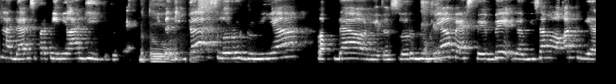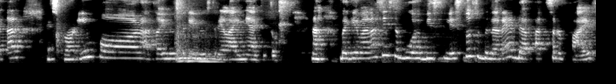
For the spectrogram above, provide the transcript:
keadaan seperti ini lagi gitu betul tiba-tiba Yes. seluruh dunia lockdown gitu seluruh dunia PSBB nggak bisa melakukan kegiatan ekspor impor atau industri-industri Hmm. lainnya gitu. Nah, bagaimana sih sebuah bisnis tuh sebenarnya dapat survive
